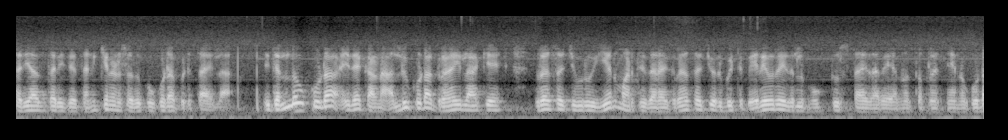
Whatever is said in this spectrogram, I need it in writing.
ಸರಿಯಾದಂತ ರೀತಿಯ ತನಿಖೆ ನಡೆಸೋದಕ್ಕೂ ಕೂಡ ಬಿಡ್ತಾ ಇಲ್ಲ. ಇದೆಲ್ಲವೂ ಕೂಡ ಇದೇ ಕಾರಣ. ಅಲ್ಲೂ ಕೂಡ ಗೃಹ ಇಲಾಖೆ, ಗೃಹ ಸಚಿವರು ಏನ್ ಮಾಡ್ತಿದ್ದಾರೆ? ಗೃಹ ಸಚಿವರು ಬಿಟ್ಟು ಬೇರೆಯವರೇ ಇದರಲ್ಲಿ ಮುಕ್ತಿಸ್ತಾ ಇದ್ದಾರೆ ಅನ್ನುವಂಥ ಪ್ರಶ್ನೆಯನ್ನು ಕೂಡ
